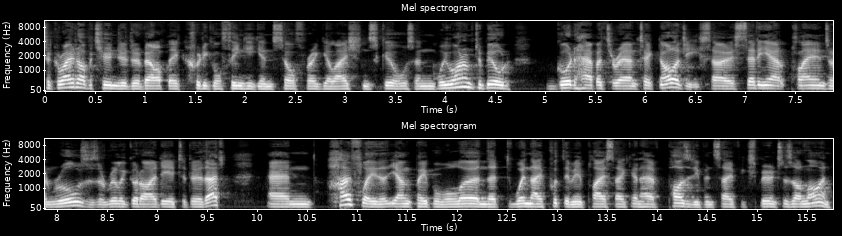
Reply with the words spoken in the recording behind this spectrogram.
it's a great opportunity to develop their critical thinking and self regulation skills. And we want them to build good habits around technology. So, setting out plans and rules is a really good idea to do that. And hopefully, that young people will learn that when they put them in place, they can have positive and safe experiences online.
